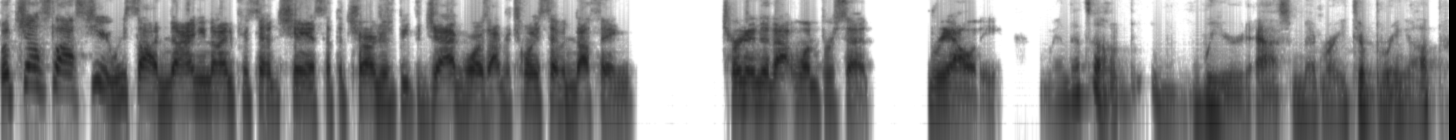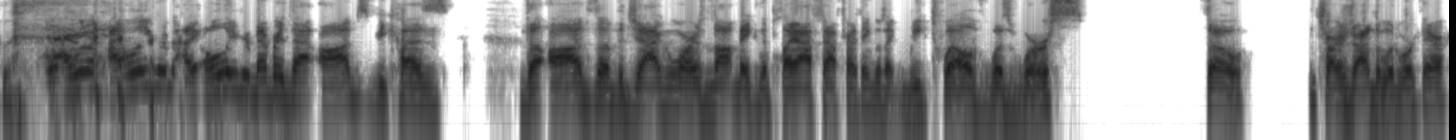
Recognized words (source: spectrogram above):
But just last year, we saw a 99% chance that the Chargers beat the Jaguars after 27 nothing, turn into that 1% reality. Man, that's a weird ass memory to bring up. I only, I only, rem- I only remembered that odds because the odds of the Jaguars not making the playoffs after I think it was like week 12 was worse. So the Chargers out of the woodwork there.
